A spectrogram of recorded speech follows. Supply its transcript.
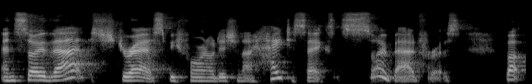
And so that stress before an audition i hate to say it it's so bad for us but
